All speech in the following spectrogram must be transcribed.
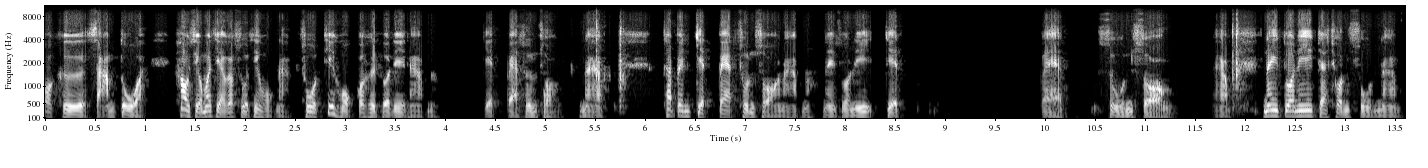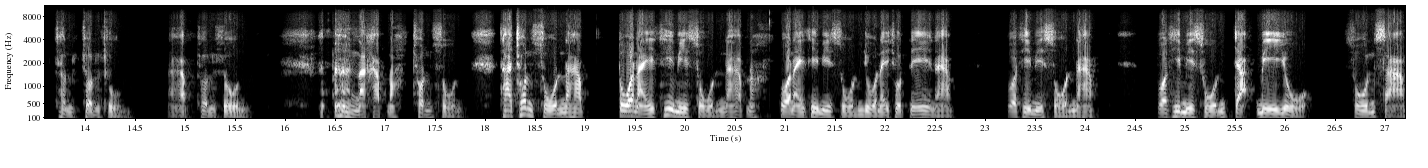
ก็คือสามตัวเข้าเสียวมาเสียวกับสูตรที่หกนะ สูตรที่หกก็คือตัวนี้นะครับเนาะ เจ็ดแปดศูนย์สองนะครับ ถ้าเป็นเจ็ดแปดศูนย์สองนะครับในตัวนี้เจ็ดแปดศูนย์สองนะครับ ในตัวนี้จะชนศูนย์นะครับ ชนชนศูนย์นะครับ ชนศูนย์นะครับเนาะชนศูนย์ถ้าชนศูนย์นะครับ ตัวไหนที่มีศูนย์นะครับเนาะตัวไหนที่มีศูนย์อยู่ในชุดนี้นะครับ ตัวที่มีศูนย์นะครับ ตัวที่มีศูนย์จะมีอยู่ศูนย์สาม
